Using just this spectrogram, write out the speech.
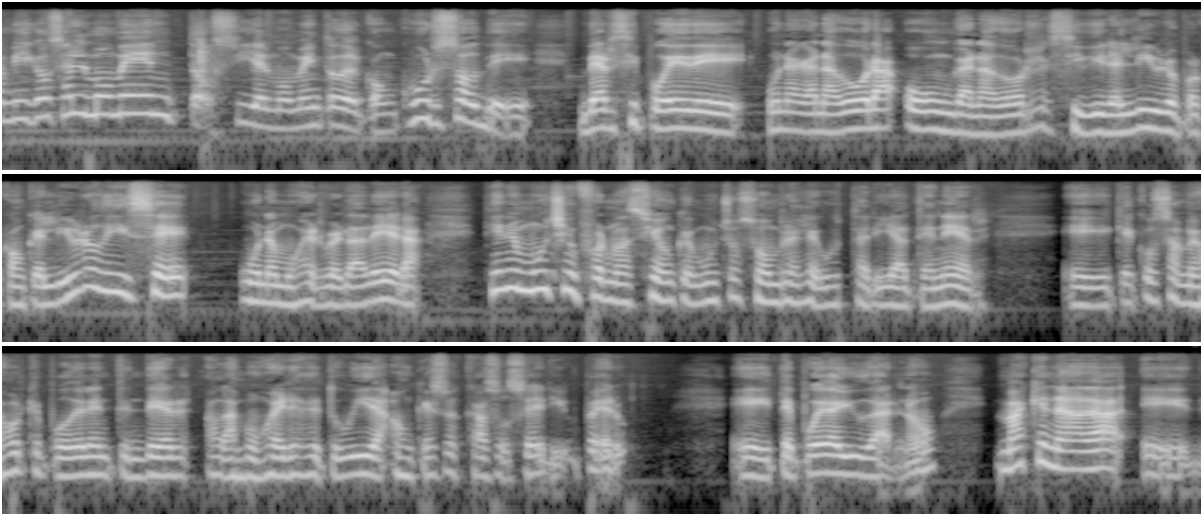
Amigos, el momento, sí, el momento del concurso de ver si puede una ganadora o un ganador recibir el libro, porque aunque el libro dice una mujer verdadera, tiene mucha información que muchos hombres les gustaría tener. Eh, qué cosa mejor que poder entender a las mujeres de tu vida, aunque eso es caso serio, pero eh, te puede ayudar, ¿no? Más que nada, eh,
